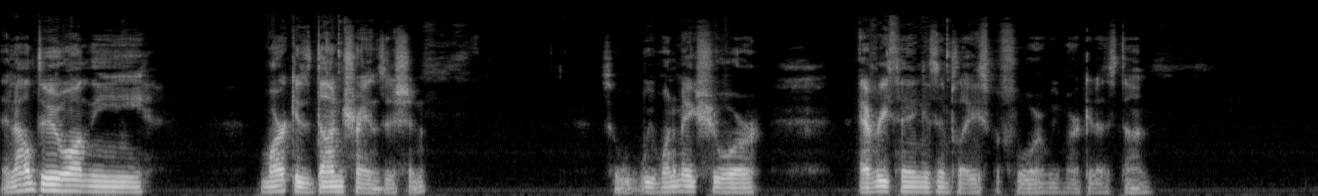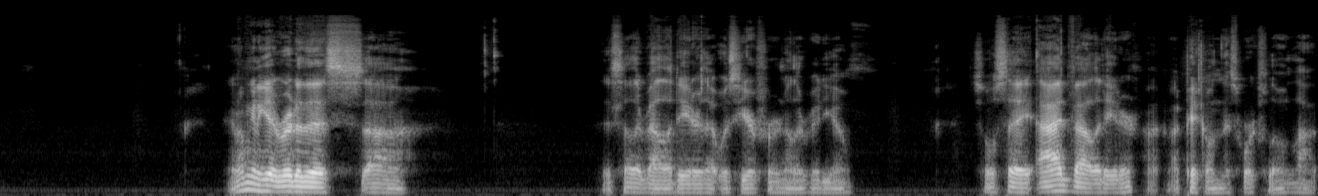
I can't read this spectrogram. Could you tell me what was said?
And I'll do on the mark is done transition. So we want to make sure everything is in place before we mark it as done. And I'm going to get rid of this uh, this other validator that was here for another video. So we'll say add validator. I, I pick on this workflow a lot.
